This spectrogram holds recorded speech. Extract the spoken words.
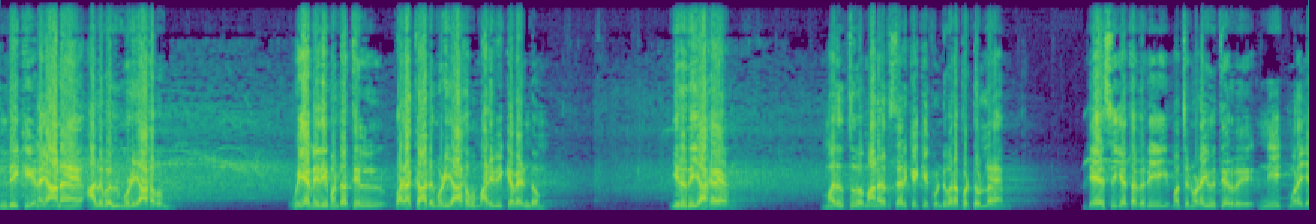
இந்திக்கு இணையான அலுவல் மொழியாகவும் உயர்நீதிமன்றத்தில் வழக்காடு மொழியாகவும் அறிவிக்க வேண்டும். இறுதியாக மருத்துவ மாணவர் சேர்க்கைக்கு கொண்டு வரப்பட்டுள்ள தேசிய தகுதி மற்றும் நுழைவுத் தேர்வு நீட் முறைய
